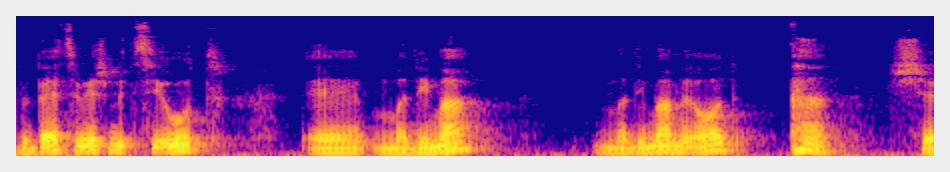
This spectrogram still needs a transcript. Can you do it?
ובעצם יש מציאות אה, מדהימה, מדהימה מאוד, שיש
